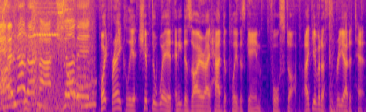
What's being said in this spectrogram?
And another hop, shove it. quite frankly, it chipped away at any desire I had to play this game, full stop. I give it a 3 out of 10.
